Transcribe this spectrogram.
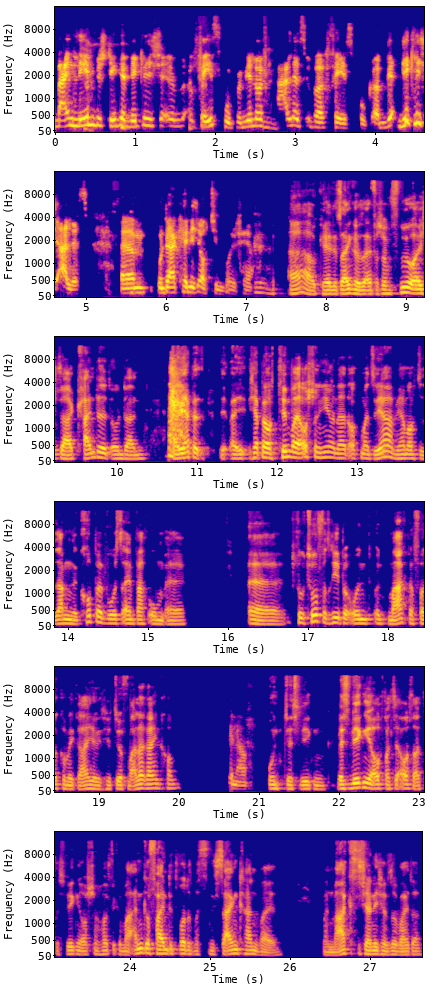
mein Leben besteht ja wirklich äh, Facebook. Bei mir läuft alles über Facebook. Äh, wirklich alles. Ähm, und da kenne ich auch Tim Wolf her. Ah, okay. Das ist eigentlich einfach schon früher euch da kanntet und dann. Ich habe ja, hab ja auch, Tim war ja auch schon hier und hat auch gemeint, so, ja, wir haben auch zusammen eine Gruppe, wo es einfach um äh, äh, Strukturvertriebe und, und Makler vollkommen egal. Hier, hier dürfen alle reinkommen. Genau. Und deswegen, weswegen ja auch, was er auch sagt, deswegen auch schon häufiger mal angefeindet wurde, was nicht sein kann, weil man mag sich ja nicht und so weiter.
